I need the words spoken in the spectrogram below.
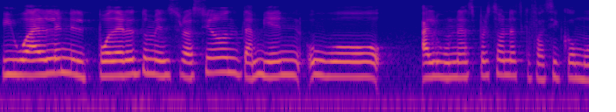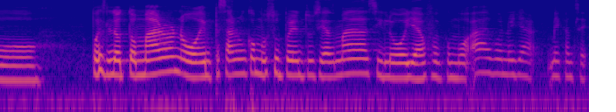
Igual en el poder de tu menstruación también hubo algunas personas que fue así como, pues lo tomaron o empezaron como súper entusiasmadas y luego ya fue como, ay, bueno, ya me cansé.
